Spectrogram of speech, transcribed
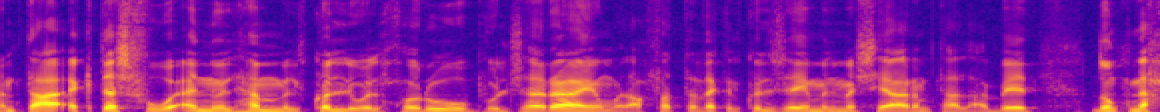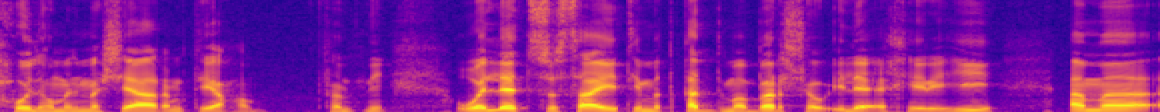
نتاع اكتشفوا انه الهم الكل والحروب والجرائم والعفط هذاك الكل جاي من المشاعر نتاع العباد donc نحوا لهم المشاعر نتاعهم فهمتني؟ ولات society متقدمة برشا وإلى آخره أما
